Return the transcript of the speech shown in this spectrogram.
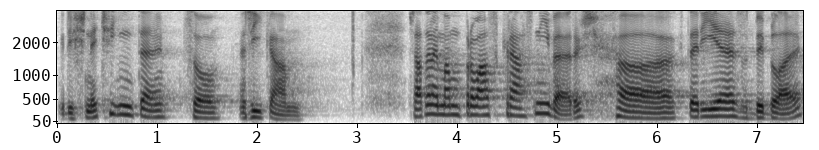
když nečiníte, co říkám. Přátelé, mám pro vás krásný verš, eh, který je z Bible,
